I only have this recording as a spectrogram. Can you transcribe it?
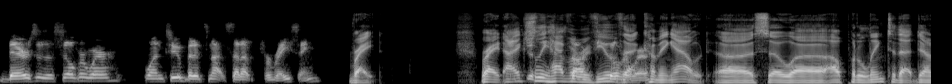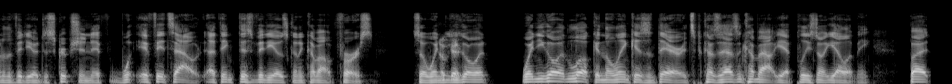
theirs is a silverware one too, but it's not set up for racing. Right. Right. I actually have a review of that coming out. Uh, so uh, I'll put a link to that down in the video description if if it's out. I think this video is going to come out first. So when you go and when you go and look and the link isn't there, it's because it hasn't come out yet. Please don't yell at me. But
